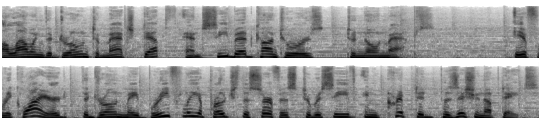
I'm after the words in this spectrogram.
allowing the drone to match depth and seabed contours to known maps. If required, the drone may briefly approach the surface to receive encrypted position updates,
